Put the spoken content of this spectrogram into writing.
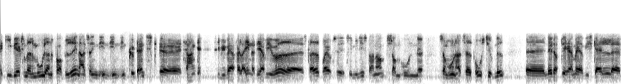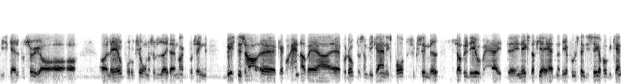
at give virksomhederne muligheden for at byde ind, altså en, en, en, en købdansk øh, tanke skal vi i hvert fald have ind, og det har vi øvrigt øh, skrevet brev til, til ministeren om, som hun, øh, som hun har taget positivt ned. Øh, netop det her med, at vi skal, øh, vi skal forsøge at, at, at, at lave produktion og så videre i Danmark på tingene. Hvis det så øh, kan gå hen og være øh, produkter, som vi kan have en eksportsucces med, så vil det jo være et, øh, en ekstra fjer i hatten, og det er jeg fuldstændig sikker på, at vi kan,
